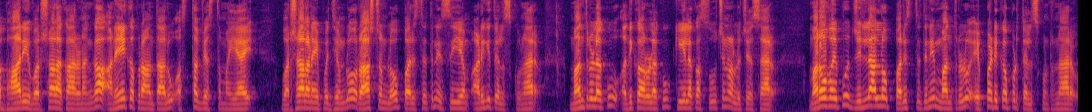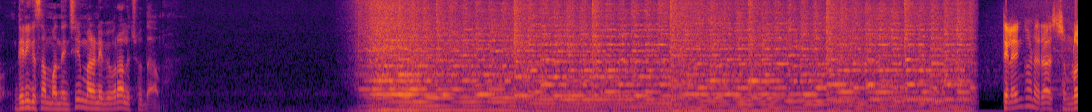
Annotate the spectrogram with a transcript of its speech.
భారీ వర్షాల కారణంగా అనేక ప్రాంతాలు అస్తవ్యస్తమయ్యాయి. వర్షాల నేపథ్యంలో రాష్ట్రంలో పరిస్థితిని సీఎం అడిగి తెలుసుకున్నారు. మంత్రులకు అధికారులకు కీలక సూచనలు చేశారు. మరోవైపు జిల్లాల్లో పరిస్థితిని మంత్రులు ఎప్పటికప్పుడు తెలుసుకుంటున్నారు. దీనికి సంబంధించి మరిన్ని వివరాలు చూద్దాం. తెలంగాణ రాష్ట్రంలో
